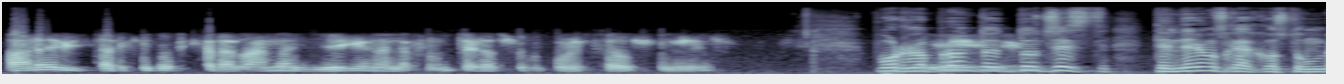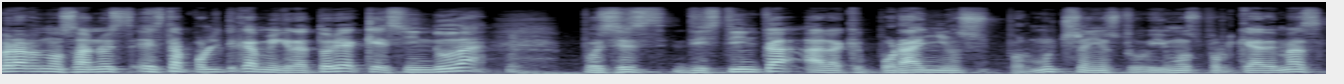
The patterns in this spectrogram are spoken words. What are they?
Para evitar que las caravanas lleguen a la frontera sur con Estados Unidos. Por lo pronto, eh, entonces, tendremos que acostumbrarnos a nuestra, esta política migratoria que sin duda, pues es distinta a la que por años, por muchos años tuvimos, porque además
